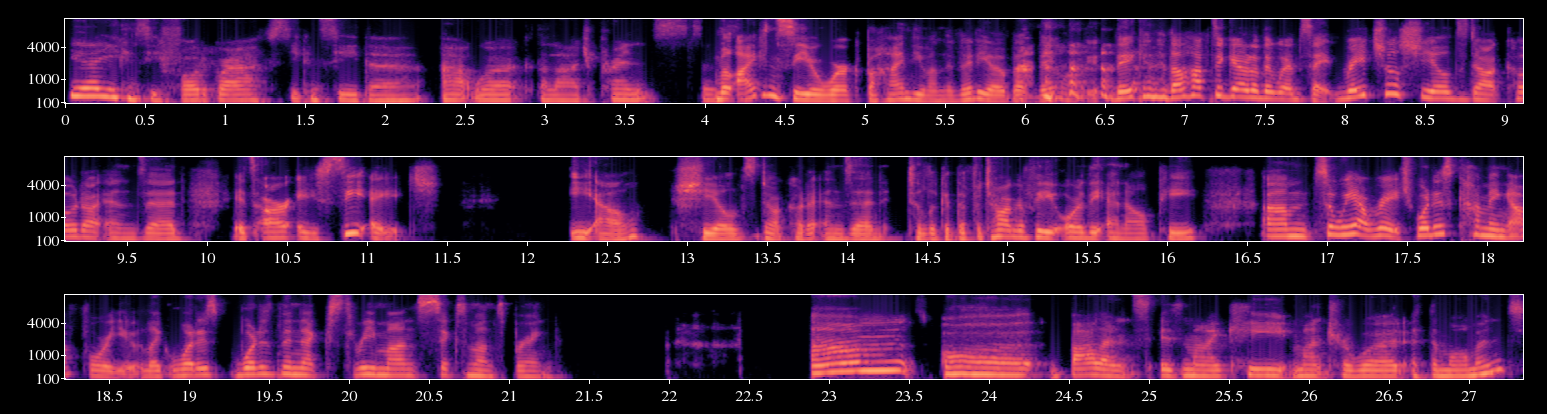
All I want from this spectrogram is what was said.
yeah, you can see photographs, you can see the artwork, the large prints. Well, I can see your work behind you on the video, but they won't they can they'll have to go to the website, rachelshields.co.nz. It's R-A-C-H E-L shields.co.nz to look at the photography or the NLP. Um, so yeah, Rach, what is coming up for you? Like what is what is the next three months, six months bring? Um, oh, balance is my key mantra word at the moment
